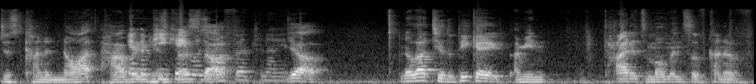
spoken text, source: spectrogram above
just kind of not having And the his PK best was stuff. good tonight. Yeah, no, that too. The PK, I mean, had its moments of kind of.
